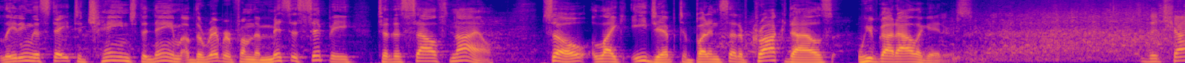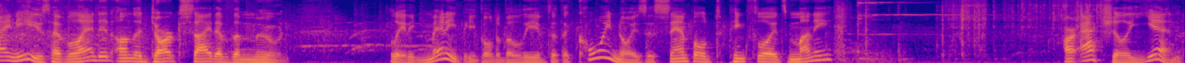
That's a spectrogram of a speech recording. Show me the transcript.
leading the state to change the name of the river from the Mississippi to the South Nile. So, like Egypt, but instead of crocodiles, we've got alligators. The Chinese have landed on the dark side of the moon, leading many people to believe that the coin noises sampled to Pink Floyd's Money are actually yen.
